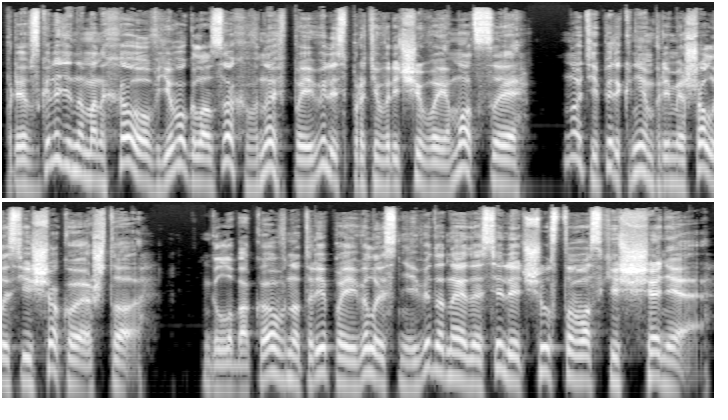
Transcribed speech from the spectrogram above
При взгляде на Манхао в его глазах вновь появились противоречивые эмоции, но теперь к ним примешалось еще кое-что. Глубоко внутри появилось невиданное доселе чувство восхищения.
